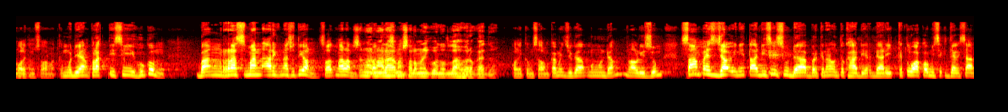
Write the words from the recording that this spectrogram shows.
Waalaikumsalam. Kemudian praktisi hukum Bang Rasman Arif Nasution. Selamat malam. Selamat Bang malam, Rasman. Assalamualaikum warahmatullahi wabarakatuh. Waalaikumsalam. Kami juga mengundang melalui Zoom. Sampai sejauh ini tadi sih sudah berkenan untuk hadir dari Ketua Komisi Kejaksaan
